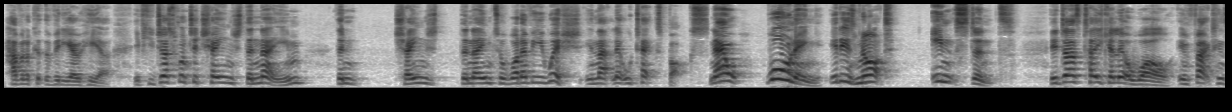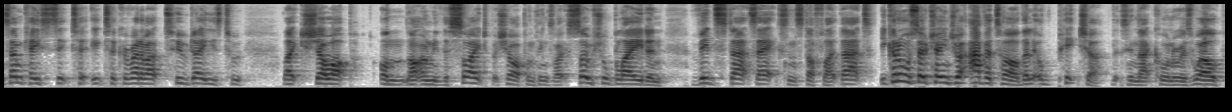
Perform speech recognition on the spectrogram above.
have a look at the video here. If you just want to change the name, then change the name to whatever you wish in that little text box. Now, warning, it is not instant. It does take a little while. In fact, in some cases, it, it took around about two days to like show up on not only the site but show up on things like Social Blade and VidStats X and stuff like that. You can also change your avatar, the little picture that's in that corner as well,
